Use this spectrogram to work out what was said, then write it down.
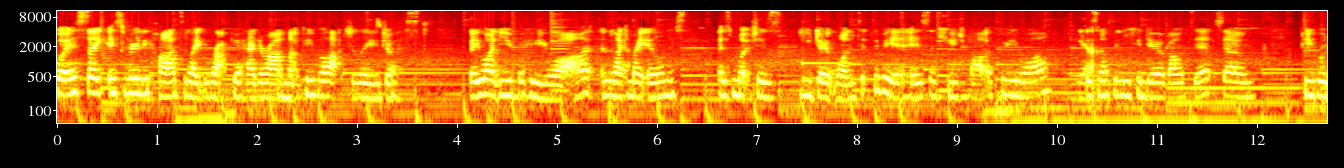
But it's like it's really hard to like wrap your head around that people actually just they want you for who you are, and like Yeah. my illness. As much as you don't want it to be, it is a huge part of who you are Yeah. there's nothing you can do about it. So people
